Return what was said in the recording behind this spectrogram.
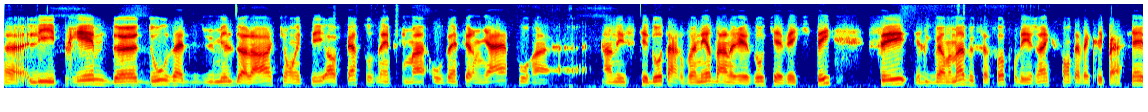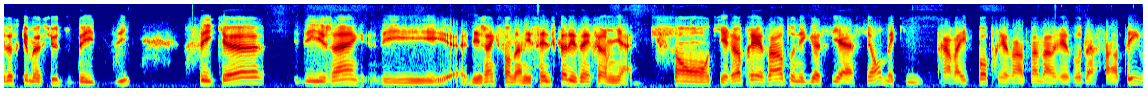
euh, les primes de 12 à 18 000 dollars qui ont été offertes aux, aux infirmières pour euh, en inciter d'autres à revenir dans le réseau qui avait quitté. C'est le gouvernement veut que ce soit pour les gens qui sont avec les patients. Et là, ce que M. Dubé dit, c'est que des gens, des, euh, des gens qui sont dans les syndicats des infirmières, qui sont, qui représentent aux négociations, mais qui ne travaillent pas présentement dans le réseau de la santé,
